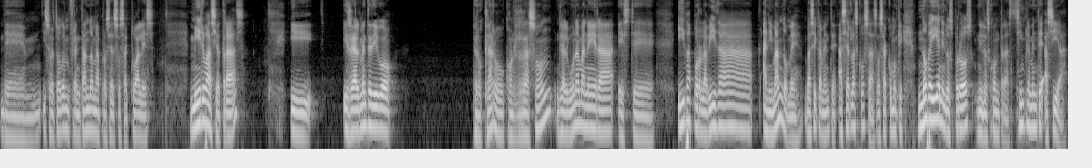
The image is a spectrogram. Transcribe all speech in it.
de, y sobre todo enfrentándome a procesos actuales, miro hacia atrás y, y realmente digo, pero claro, con razón, de alguna manera, este, iba por la vida animándome, básicamente, a hacer las cosas. O sea, como que no veía ni los pros ni los contras, simplemente hacía.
